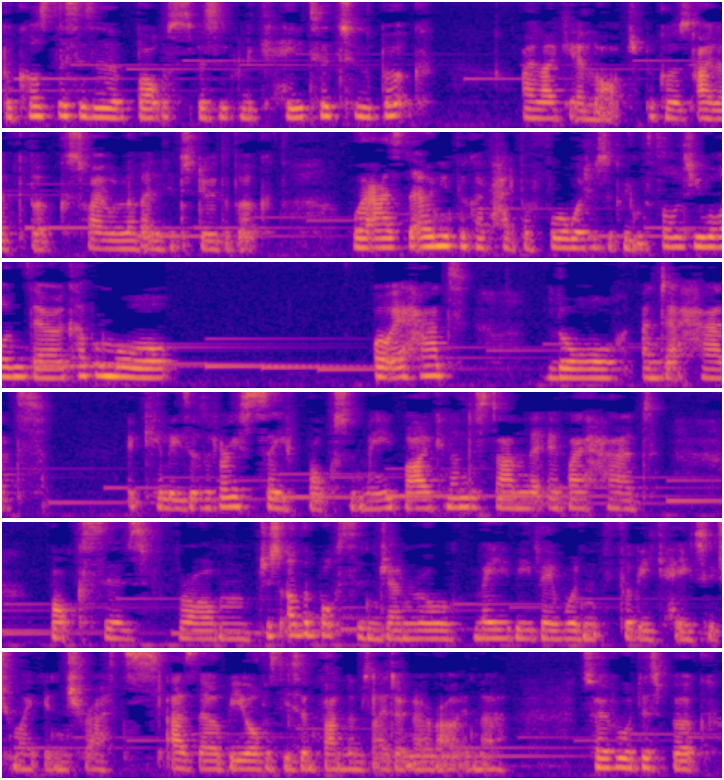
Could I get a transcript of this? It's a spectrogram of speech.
because this is a box specifically catered to the book, I like it a lot because I love the book, so I will love anything to do with the book. Whereas the only book I've had before, which is a Greek mythology one, there are a couple more. Well, it had lore and it had Achilles. It was a very safe box for me, but I can understand that if I had boxes from just other boxes in general, maybe they wouldn't fully cater to my interests, as there'll be obviously some fandoms I don't know about in there. So overall, this book,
